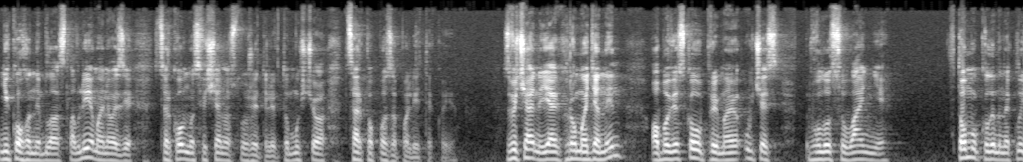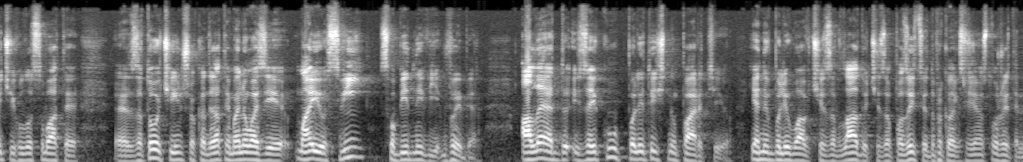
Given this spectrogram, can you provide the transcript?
нікого не благословлю, я маю на увазі церковно-священнослужителів, тому що церква поза політикою. Звичайно, я як громадянин обов'язково приймаю участь в голосуванні, в тому, коли мене кличуть голосувати е, за того чи іншого кандидата, я маю на увазі маю свій свобідний вибір. Але за яку політичну партію я не вболівав чи за владу, чи за опозицію, наприклад, як священнослужитель,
